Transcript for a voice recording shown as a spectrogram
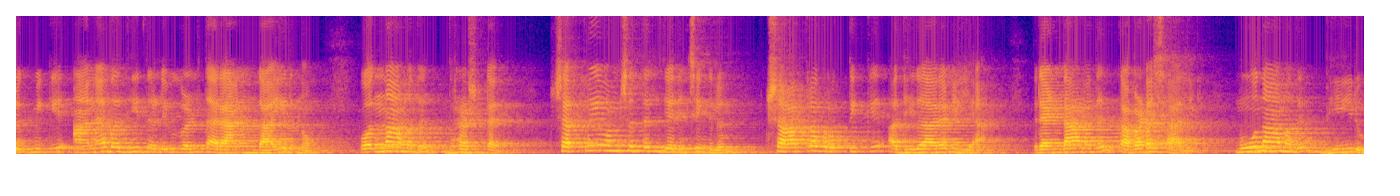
രുക്മിക്ക് അനവധി തെളിവുകൾ തരാനുണ്ടായിരുന്നു. ഒന്നാമത് ഭ്രഷ്ടൻ. ക്ഷത്രിയ വംശത്തിൽ ജനിച്ചെങ്കിലും ക്ഷാത്രവൃത്തിക്ക് അധികാരമില്ല. രണ്ടാമത് കപടശാലി. മൂന്നാമത് ഭീരു.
